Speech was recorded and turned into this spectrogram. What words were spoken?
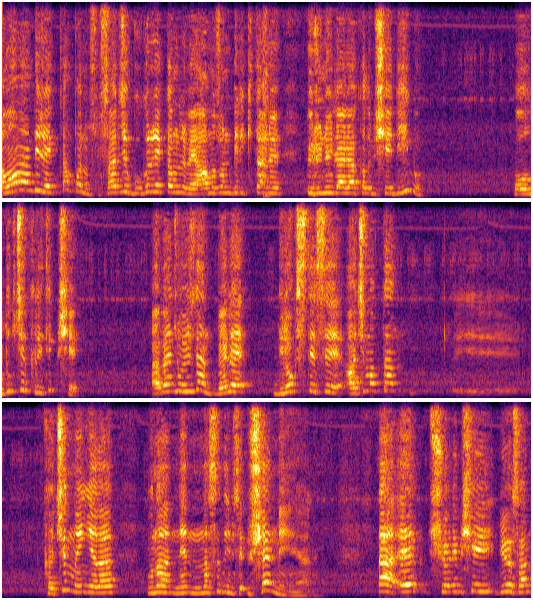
Tamamen bir reklam panosu. Sadece Google reklamları veya Amazon'un bir iki tane ürünüyle alakalı bir şey değil bu. Bu oldukça kritik bir şey. Ya bence o yüzden böyle blog sitesi açmaktan e, kaçınmayın ya da buna ne, nasıl diyeyim size üşenmeyin yani. Ha, e, şöyle bir şey diyorsan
